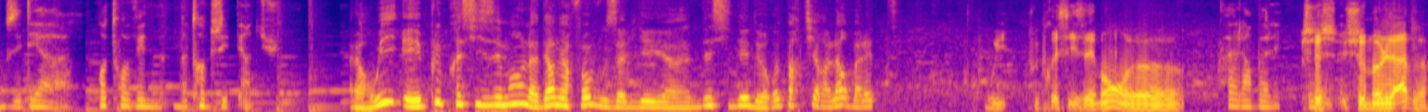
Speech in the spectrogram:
nous aidait à retrouver no- notre objet perdu. Alors oui, et plus précisément, la dernière fois, vous aviez euh, décidé de repartir à l'arbalète. Oui, plus précisément, euh, À l'arbalète. je, je me lave,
